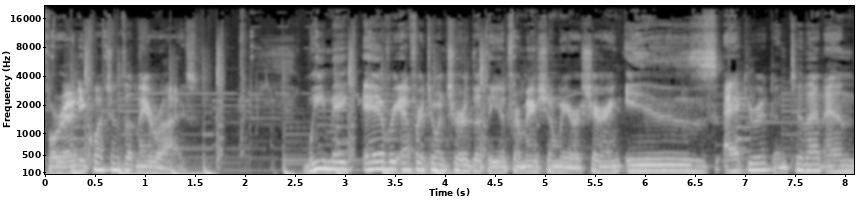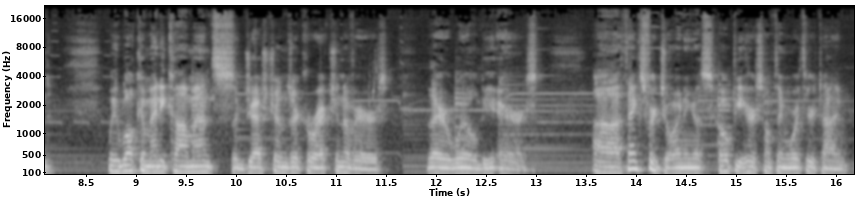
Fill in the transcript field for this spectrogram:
for any questions that may arise. We make every effort to ensure that the information we are sharing is accurate, and to that end, we welcome any comments, suggestions, or correction of errors. There will be errors. Uh, thanks for joining us. Hope you hear something worth your time,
